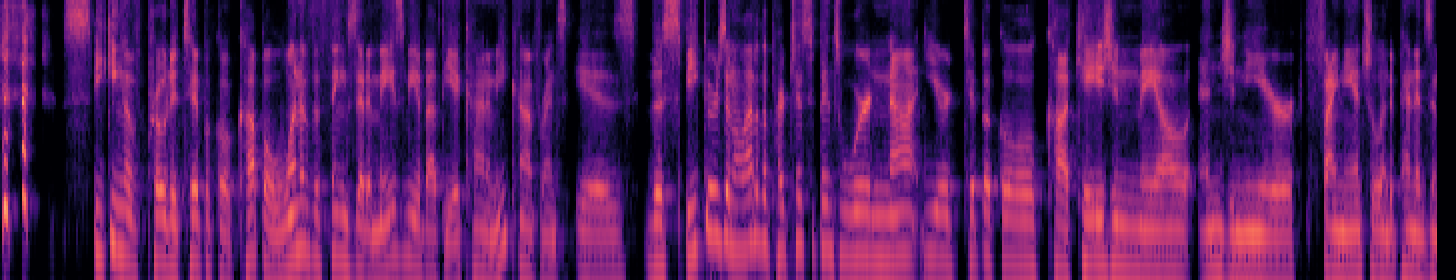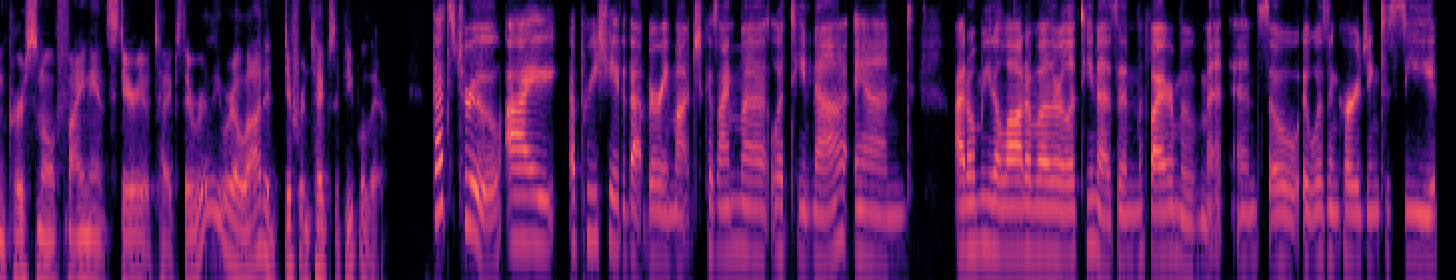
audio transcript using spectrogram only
Speaking of prototypical couple, one of the things that amazed me about the EconoMe conference is the speakers and a lot of the participants were not your typical Caucasian male engineer, financial independence, and personal finance stereotypes. There really were a lot of different types of people there. That's true. I appreciated that very much because I'm a Latina and I don't meet a lot of other Latinas in the fire movement. And so it was encouraging to see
